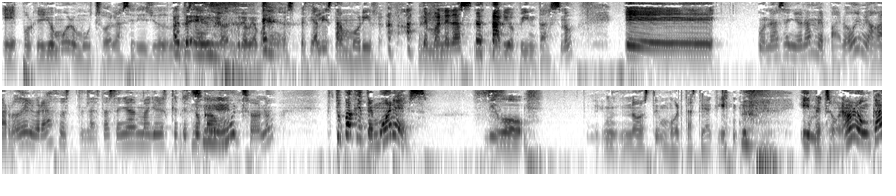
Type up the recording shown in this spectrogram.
eh, porque yo muero mucho en las series, yo me, Ah, estoy haciendo- me voy a poner especialista en morir, de maneras variopintas, ¿no? Eh, una señora me paró y me agarró del brazo, est- estas señoras mayores que te Sí. tocan mucho, ¿no? ¿Tú para qué te mueres? Digo, no estoy muerta, estoy aquí. Y me echó una bronca.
